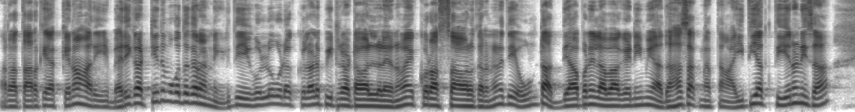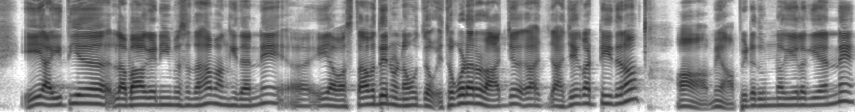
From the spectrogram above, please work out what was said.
අර තර්කයක් එන හරි බැරිකට මොද කරන්න? ති ගොල්ල ගොඩක් වෙලට පිටවල්ල න එක් රස්සාාවල් කරන ති උන්ට අධ්‍යාපන ලබා ගැනීම අදහසක් නැත්තම් අයිතියක් තියෙන නිසා ඒ අයිතිය ලබා ගැනීම සඳහා මංහිතන්නේ ඒ අවස්ථාව දෙන්න. නමුත් එතකොට රාජ්‍ය රජය කට්ටී දෙෙනවා මේ අපිට දුන්න කියලා කියන්නේ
